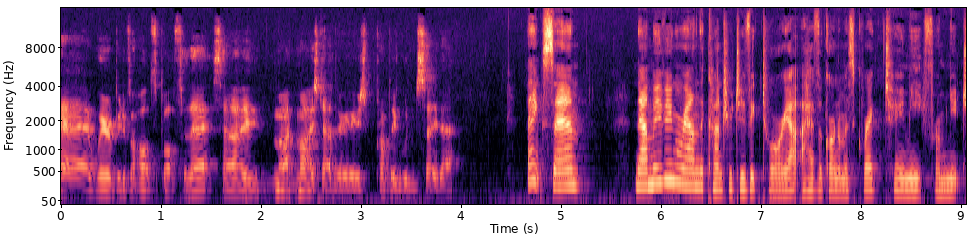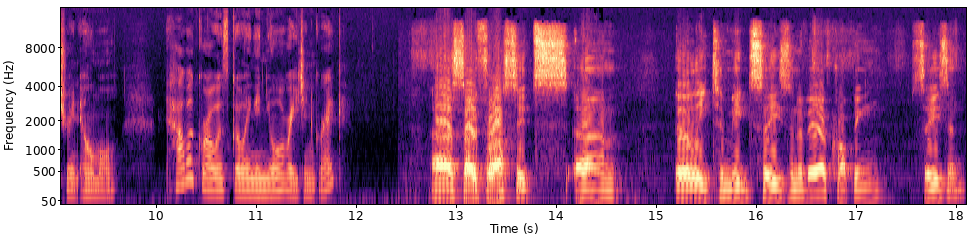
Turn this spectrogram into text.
uh, we're a bit of a hotspot for that, so most other areas probably wouldn't see that. Thanks, Sam. Now, moving around the country to Victoria, I have agronomist Greg Toomey from Nutrien Elmore. How are growers going in your region, Greg? Uh, so, for us, it's um, early to mid season of our cropping season.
